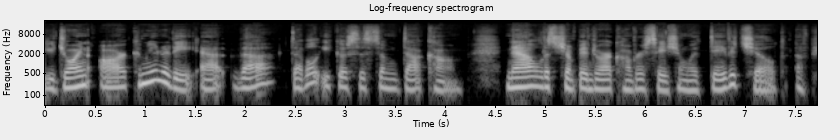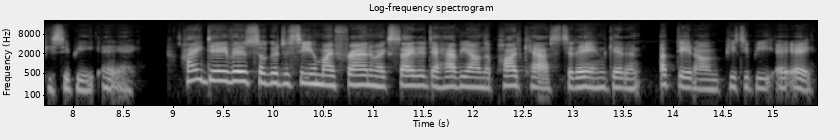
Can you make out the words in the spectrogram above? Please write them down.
you join our community at thedoubleecosystem.com. Now let's jump into our conversation with David Schild of PCBAA. Hi, David. So good to see you, my friend. I'm excited to have you on the podcast today and get an update on PCBAA.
